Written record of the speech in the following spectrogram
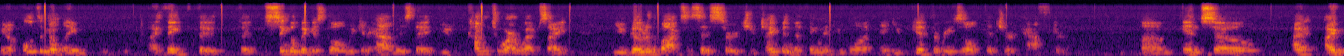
you know, ultimately, I think the, the single biggest goal we can have is that you come to our website, you go to the box that says search, you type in the thing that you want, and you get the result that you're after. Um, and so, I, I,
